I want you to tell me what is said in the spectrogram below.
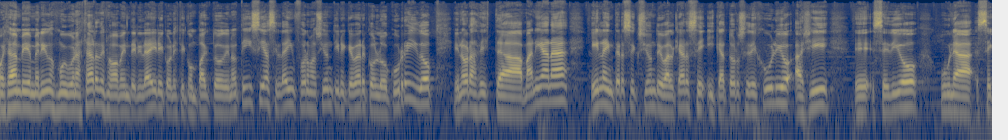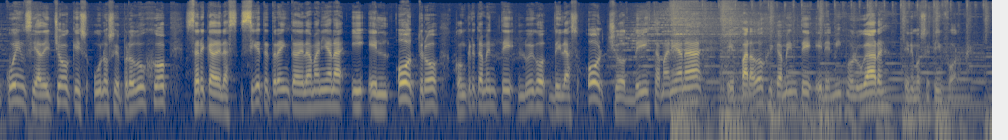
¿Cómo están? Bienvenidos, muy buenas tardes, nuevamente en el aire con este compacto de noticias. La información tiene que ver con lo ocurrido en horas de esta mañana en la intersección de Balcarce y 14 de julio. Allí eh, se dio una secuencia de choques, uno se produjo cerca de las 7.30 de la mañana y el otro, concretamente luego de las 8 de esta mañana, eh, paradójicamente en el mismo lugar, tenemos este informe.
